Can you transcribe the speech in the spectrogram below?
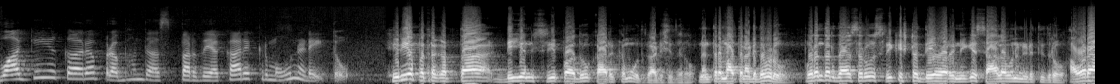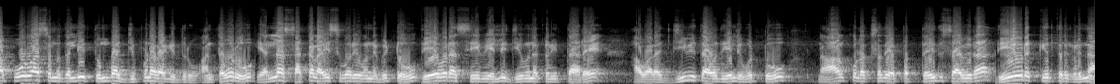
ವಾಗ್ಗೇಯಕಾರ ಪ್ರಬಂಧ ಸ್ಪರ್ಧೆಯ ಕಾರ್ಯಕ್ರಮವು ನಡೆಯಿತು. ಹಿರಿಯ ಪತ್ರಕರ್ತ ಡಿಎನ್ ಶ್ರೀಪಾದು ಕಾರ್ಯಕ್ರಮ ಉದ್ಘಾಟಿಸಿದರು. ನಂತರ ಮಾತನಾಡಿದವರು, ಪುರಂದರದಾಸರು ಶ್ರೀಕೃಷ್ಣ ದೇವರನಿಗೆ ಸಾಲವನ್ನು ನೀಡುತ್ತಿದ್ದರು. ಅವರ ಪೂರ್ವಾಶ್ರಮದಲ್ಲಿ ತುಂಬಾ ಜಿಪುಣರಾಗಿದ್ದರು ಅಂತವರು ಎಲ್ಲ ಸಕಲ ಐಶ್ವರ್ಯವನ್ನು ಬಿಟ್ಟು ದೇವರ ಸೇವೆಯಲ್ಲಿ ಜೀವನ ಕಳೆಯುತ್ತಾರೆ. ಅವರ ಜೀವಿತಾವಧಿಯಲ್ಲಿ ಒಟ್ಟು ನಾಲ್ಕು ಲಕ್ಷದ ಎಪ್ಪತ್ತೈದು ಸಾವಿರ ದೇವರ ಕೀರ್ತನೆಗಳನ್ನ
